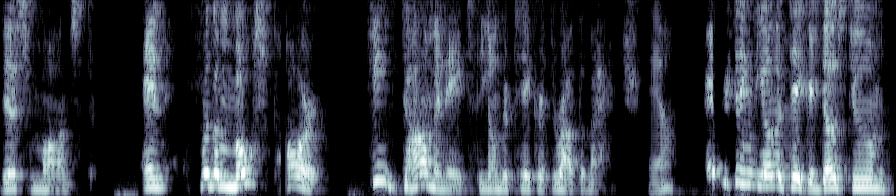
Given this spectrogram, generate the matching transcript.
this monster. And for the most part, he dominates the Undertaker throughout the match. Yeah. Everything the Undertaker does to him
